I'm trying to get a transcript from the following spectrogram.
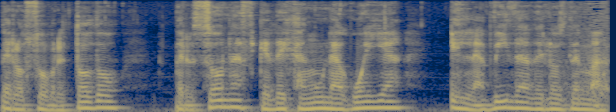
pero sobre todo personas que dejan una huella en la vida de los demás.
